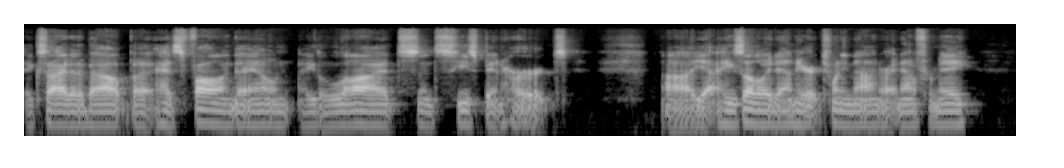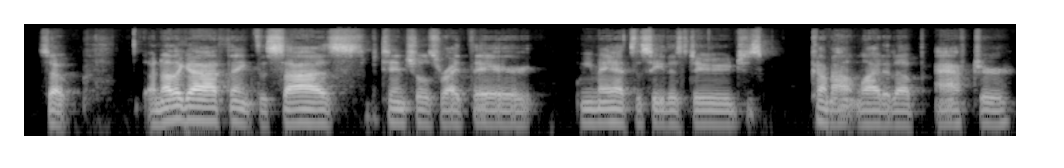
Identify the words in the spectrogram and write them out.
excited about, but has fallen down a lot since he's been hurt. Uh, yeah, he's all the way down here at 29 right now for me. So another guy, I think the size potential is right there. We may have to see this dude just come out and light it up after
